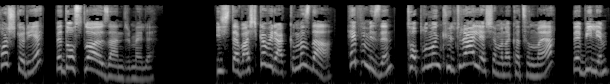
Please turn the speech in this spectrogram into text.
hoşgörüye ve dostluğa özendirmeli. İşte başka bir hakkımız da hepimizin toplumun kültürel yaşamına katılmaya ve bilim,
